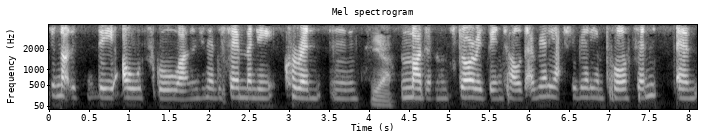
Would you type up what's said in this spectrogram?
they're not the old school ones. You know, there's so many current and yeah. modern stories being told that are really actually really important um,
